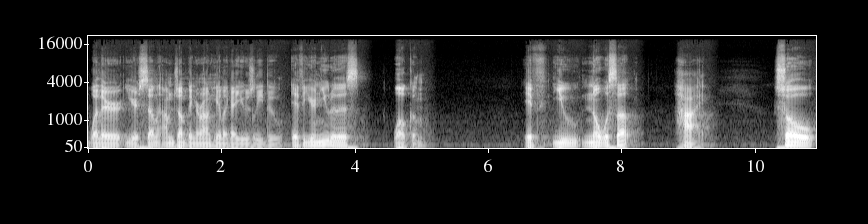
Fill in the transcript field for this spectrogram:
Whether you're selling I'm jumping around here like I usually do. If you're new to this, welcome. If you know what's up, hi. So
